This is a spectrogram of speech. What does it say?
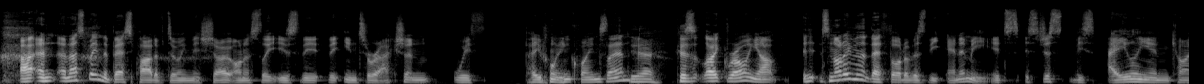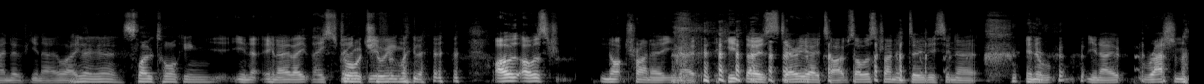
uh, and and that's been the best part of doing this show. Honestly, is the the interaction with people in Queensland. yeah, Because like growing up, it's not even that they're thought of as the enemy. It's it's just this alien kind of you know like yeah, yeah. Slow talking. you know you know they they Straw chewing. I was I was tr- not trying to you know hit those stereotypes. I was trying to do this in a in a you know rational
